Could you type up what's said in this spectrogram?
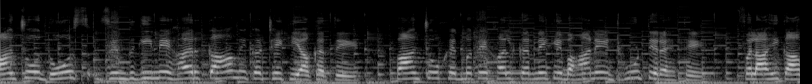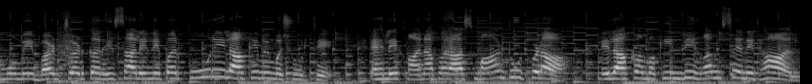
پانچوں دوست زندگی میں ہر کام اکٹھے کیا کرتے۔ پانچوں خدمت خلق کرنے کے بہانے ڈھونڈتے رہتے۔ فلاحی کاموں میں بڑھ چڑھ کر حصہ لینے پر پورے علاقے میں مشہور تھے۔ اہل خانہ پر آسمان ٹوٹ پڑا۔ علاقہ مکین بھی غم سے نڈھال۔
